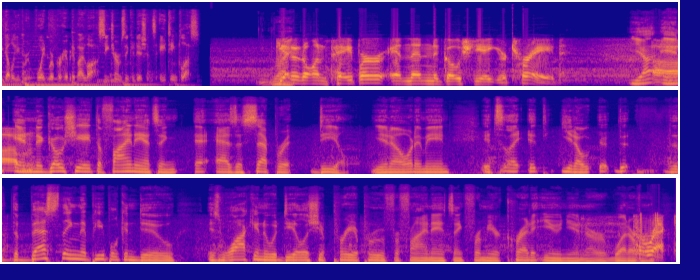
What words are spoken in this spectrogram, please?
VGW Group. Void were prohibited by law. See terms and conditions. 18 plus. Get it on paper and then negotiate your trade. Yeah, and, Um, and negotiate the financing as a separate deal. You know what I mean? It's like it. You know, the, the the best thing that people can do is walk into a dealership pre-approved for financing from your credit union or whatever. Correct.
